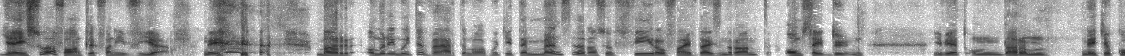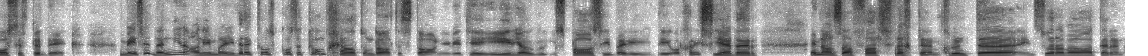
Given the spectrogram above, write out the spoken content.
Jy is so afhanklik van die weer, nê. Nee. maar om dit moeite werd te maak, moet jy ten minste dan so 4 of 5000 rand omset doen. Jy weet, om daarom net jou kostes te dek. Mense dink nie daaraan nie, maar jy weet dit kos kos 'n klomp geld om daar te staan. Jy weet jy huur jou spasie by die die organiseerder en dan's daar vars vrugte en groente en sodawater en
